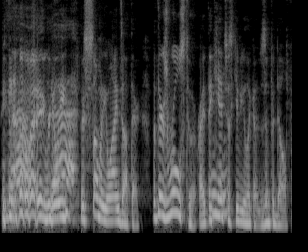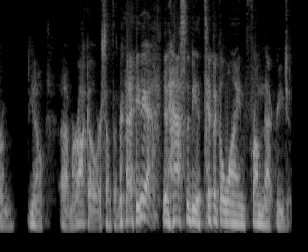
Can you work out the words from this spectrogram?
you know, Yeah. really? Yeah. There's so many wines out there, but there's rules to it, right? They can't just give you like a Zinfandel from you know uh, Morocco or something, right? Yeah. It has to be a typical wine from that region.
